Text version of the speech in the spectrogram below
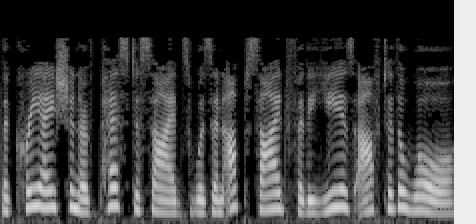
The creation of pesticides was an upside for the years after the war.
